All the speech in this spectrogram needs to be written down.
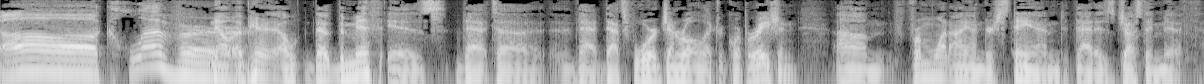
Oh, clever. Now, apparently, uh, the the myth is that uh, that that's for General Electric Corporation. Um, from what I understand, that is just a myth.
